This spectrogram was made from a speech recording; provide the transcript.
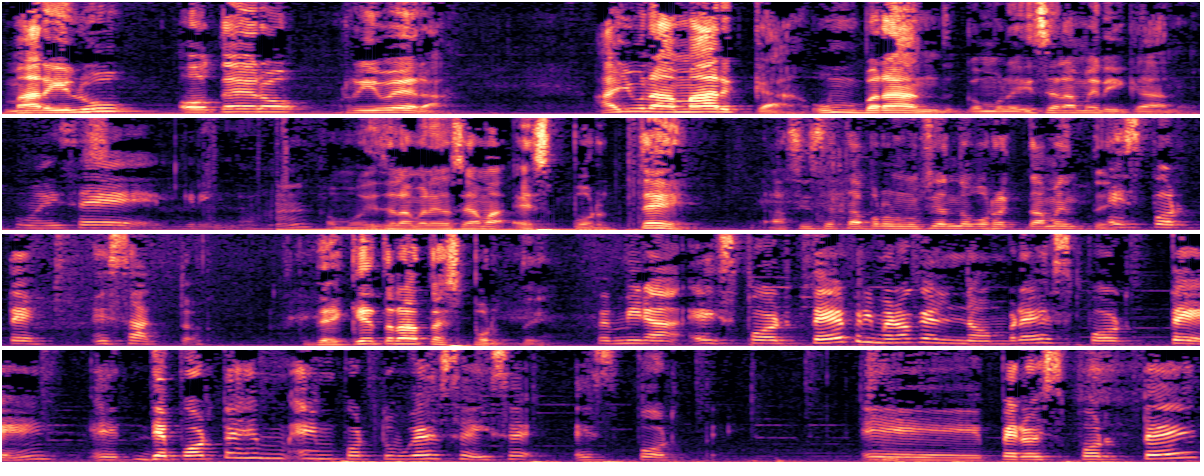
Marilú Otero Rivera. Hay una marca, un brand, como le dice el americano. Como dice el gringo. ¿ah? Como dice el americano, se llama Sporté. Así se está pronunciando correctamente. Exporté, exacto. ¿De qué trata Sporté? Pues mira, exporté, primero que el nombre exporté. Eh, deportes en, en portugués se dice esporte. Eh, pero exporté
